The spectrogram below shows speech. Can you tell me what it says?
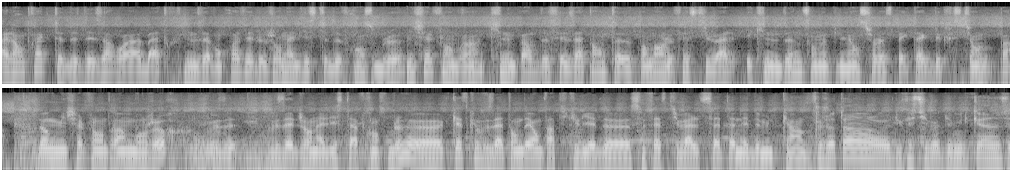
À l'entracte de Des arbres à abattre, nous avons croisé le journaliste de France Bleu, Michel Flandrin, qui nous parle de ses attentes pendant le festival et qui nous donne son opinion sur le spectacle de Christian Loupin. Donc Michel Flandrin, bonjour. Vous, êtes, vous êtes journaliste à France Bleu. Euh, Qu'est-ce que vous attendez en particulier de ce festival cette année 2015 Ce que j'attends euh, du festival 2015,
